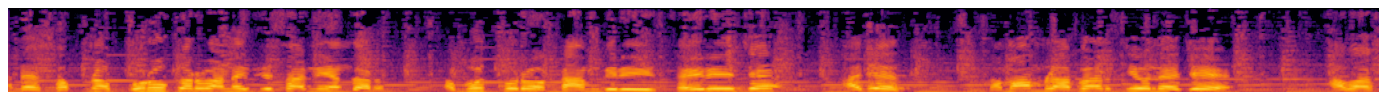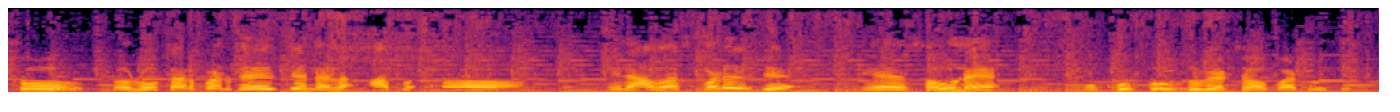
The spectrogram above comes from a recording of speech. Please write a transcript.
અને સપનું પૂરું કરવાની દિશાની અંદર અભૂતપૂર્વ કામગીરી થઈ રહી છે. આજે તમામ લાભાર્થીઓને જે આવાસો લોકાર્પણ થયેલ છે ને એને આવાસ મળેલ છે, એ સૌને હું ખૂબ ખૂબ શુભેચ્છાઓ પાઠવું છું.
